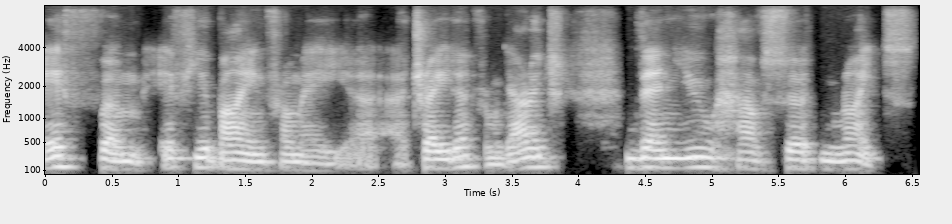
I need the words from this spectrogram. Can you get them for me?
if um, if you're buying from a, a, trader from a garage, then you have certain rights.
